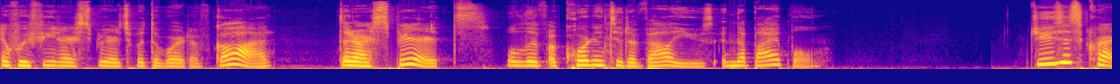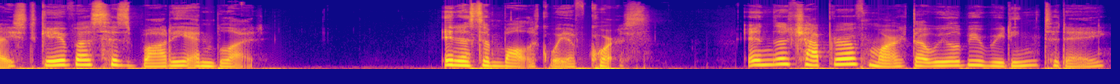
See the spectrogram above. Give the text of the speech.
if we feed our spirits with the Word of God, then our spirits will live according to the values in the Bible. Jesus Christ gave us his body and blood. In a symbolic way, of course. In the chapter of Mark that we will be reading today,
